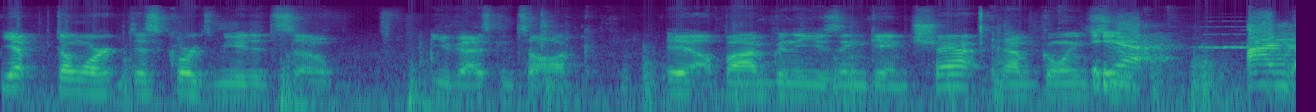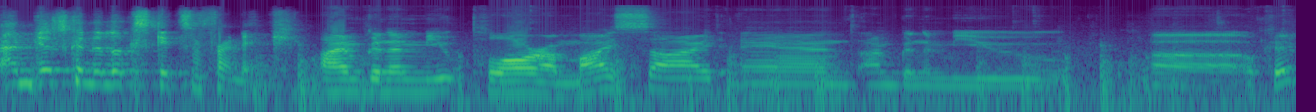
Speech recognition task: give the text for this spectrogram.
Yep, don't worry. Discord's muted, so you guys can talk. Yeah, but I'm going to use in-game chat, and I'm going to... Yeah, I'm, I'm just gonna look schizophrenic. I'm gonna mute Plar on my side, and I'm gonna mute. Uh, okay.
